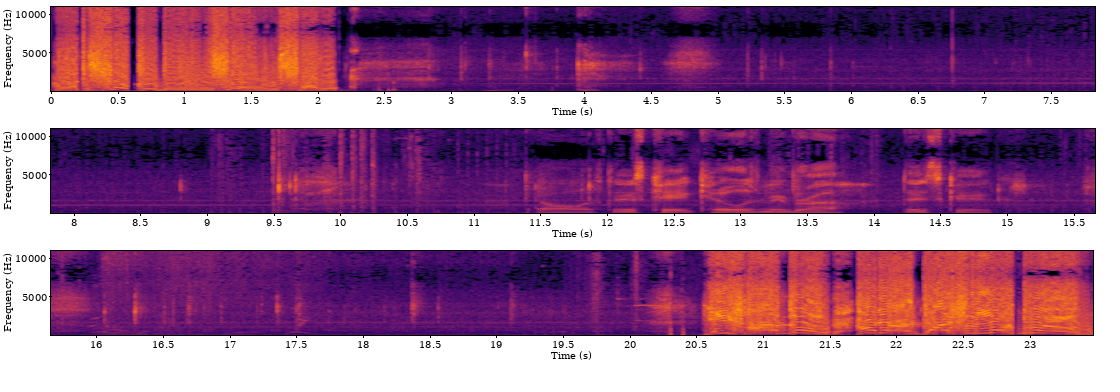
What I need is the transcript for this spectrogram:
I'm like, fuck you, dude. Sorry, sorry. Yo, if this kid kills me, bruh, this kid. He's hungry! How did I die for nothing?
